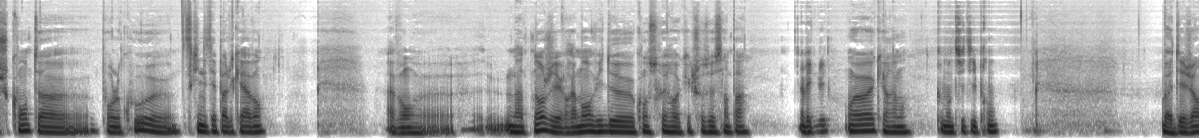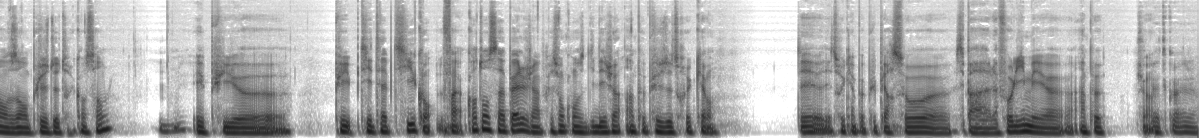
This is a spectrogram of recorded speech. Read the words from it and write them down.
je compte, euh, pour le coup, euh, ce qui n'était pas le cas avant. Avant. euh, maintenant, j'ai vraiment envie de construire quelque chose de sympa. Avec lui? Ouais, ouais, carrément. Comment tu t'y prends? Bah, déjà en faisant plus de trucs ensemble. Mhm. Et puis, puis petit à petit, quand, enfin, quand on s'appelle, j'ai l'impression qu'on se dit déjà un peu plus de trucs qu'avant. Des, des trucs un peu plus perso. euh, c'est pas la folie, mais euh, un peu. Tu vois. Quoi genre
